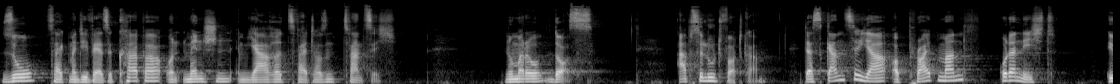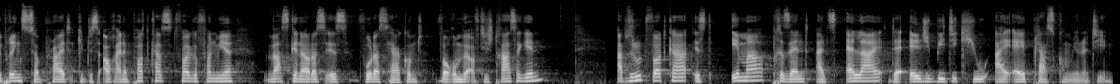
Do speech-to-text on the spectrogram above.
so zeigt man diverse Körper und Menschen im Jahre 2020. Numero dos. Absolut Wodka. Das ganze Jahr, ob Pride Month oder nicht. Übrigens, zur Pride gibt es auch eine Podcast-Folge von mir, was genau das ist, wo das herkommt, warum wir auf die Straße gehen. Absolut Wodka ist immer präsent als Ally der LGBTQIA Community.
